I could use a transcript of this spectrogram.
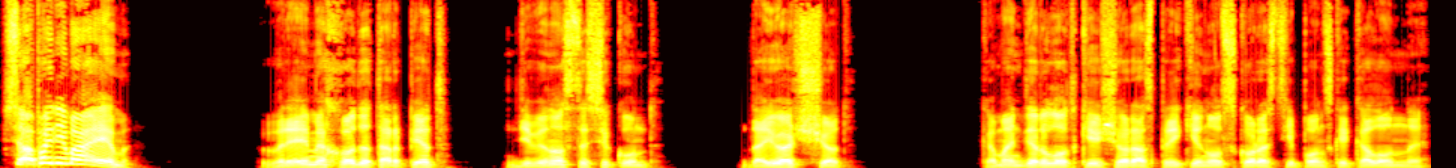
Все понимаем!» «Время хода торпед — 90 секунд. Даю отсчет». Командир лодки еще раз прикинул скорость японской колонны.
